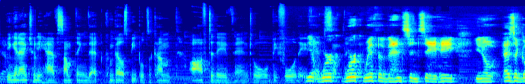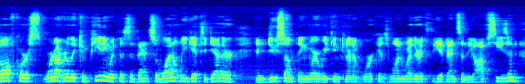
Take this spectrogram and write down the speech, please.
yeah. you can actually have something that compels people to come after the event or before the yeah, event work work like with events and say hey you know as a golf course we're not really competing with this event so why don't we get together and do something where we can kind of work as one whether it's the events in the off season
